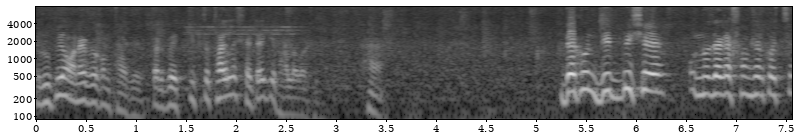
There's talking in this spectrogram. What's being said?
রূপে অনেক রকম থাকে, তার ব্যক্তিত্ব থাকলে সেটাই কি ভালোবাসে হ্যাঁ। দেখুন দিব্যি সে অন্য জায়গায় সংসার করছে।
